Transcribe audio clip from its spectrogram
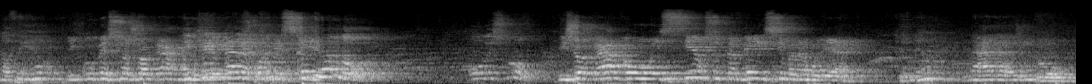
Nothing happened. e começou a jogar, He porque came nada acontecia. E jogavam o incenso também em cima da mulher. Help. Nada ajudou.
